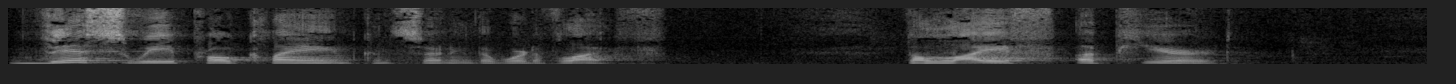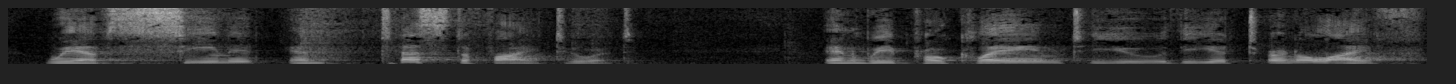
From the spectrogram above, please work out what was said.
This we proclaim concerning the word of life. The life appeared. We have seen it and testify to it and we proclaim to you the eternal life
